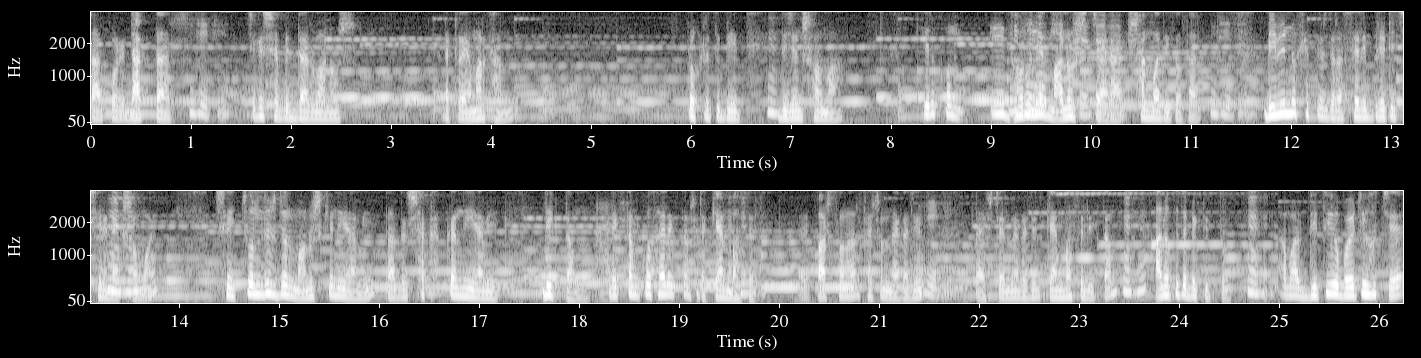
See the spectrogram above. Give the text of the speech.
তারপরে ডাক্তার জি জি। চিকিৎসা বিদ্যার মানুষ। ডাক্তার এমার খান প্রকৃতিবিদ দ্বিজন শর্মা এরকম এই ধরনের মানুষ যারা- সাংবাদিকতা বিভিন্ন ক্ষেত্রে যারা সেলিব্রিটি ছিলেন এক সময় সেই চল্লিশ জন মানুষকে নিয়ে আমি তাদের সাক্ষাৎকার নিয়ে আমি লিখতাম। আচ্ছা। লিখতাম কোথায় লিখতাম? সেটা ক্যানভাসে personal fashion magazine lifestyle magazine ক্যানভাসে লিখতাম। আলোকিত ব্যক্তিত্ব। আমার দ্বিতীয় বইটি হচ্ছে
